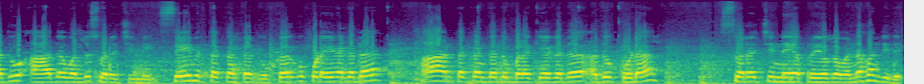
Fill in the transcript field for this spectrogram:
ಅದು ಆದ ಒಂದು ಸ್ವರ ಚಿಹ್ನೆ ಸೇಮ್ ಇರ್ತಕ್ಕಂಥದ್ದು ಕಗೂ ಕೂಡ ಏನಾಗದ ಆ ಅಂತಕ್ಕಂಥದ್ದು ಬಳಕೆ ಆಗದ ಅದು ಕೂಡ ಸ್ವರ ಚಿಹ್ನೆಯ ಪ್ರಯೋಗವನ್ನ ಹೊಂದಿದೆ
